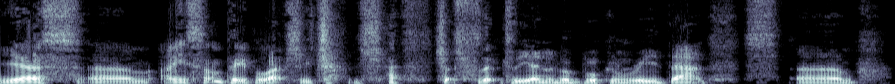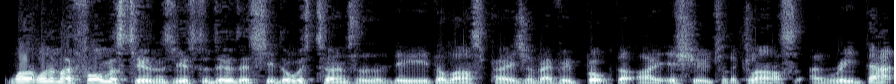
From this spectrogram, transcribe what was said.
Yes, um, I mean, some people actually just flip to the end of a book and read that. Um, one, one of my former students used to do this. She'd always turn to the, the, the last page of every book that I issued to the class and read that.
